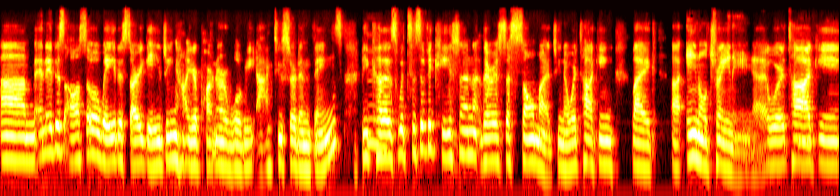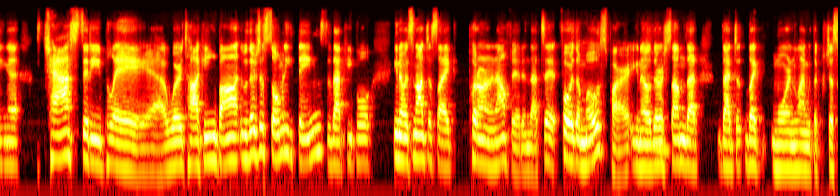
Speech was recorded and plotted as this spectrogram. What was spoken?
Um, and it is also a way to start gauging how your partner will react to certain things because with sissification there is just so much. You know we're talking like uh, anal training. Uh, we're talking uh, chastity play. Uh, we're talking bond. There's just so many things that people you know it's not just like put on an outfit and that's it. For the most part you know there are some that that like more in line with the just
